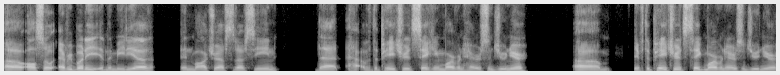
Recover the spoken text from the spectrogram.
Uh, also everybody in the media in mock drafts that I've seen that have the Patriots taking Marvin Harrison Jr. Um, if the Patriots take Marvin Harrison Jr.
